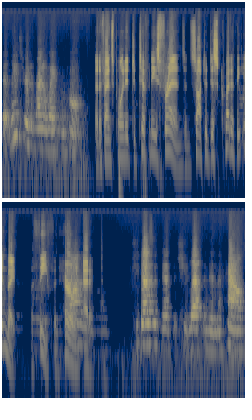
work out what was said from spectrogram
that leads her to run away from home. The defense pointed to Tiffany's friends and sought to discredit the inmate, a thief and heroin addict. She does admit that she left him in the house.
